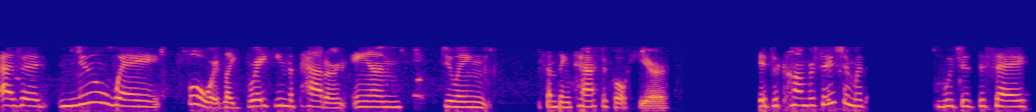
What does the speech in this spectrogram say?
as a new way forward, like breaking the pattern and doing something tactical here, it's a conversation with, which is to say,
